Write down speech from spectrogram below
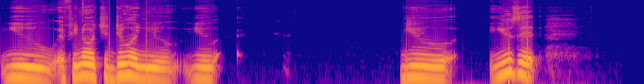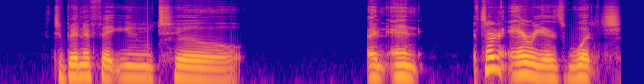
you if you know what you're doing you you you use it to benefit you to and and certain areas which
